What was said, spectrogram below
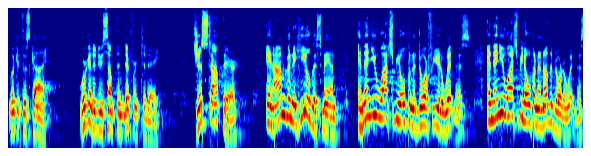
look at this guy. We're going to do something different today. Just stop there, and I'm going to heal this man. And then you watch me open a door for you to witness. And then you watch me open another door to witness.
